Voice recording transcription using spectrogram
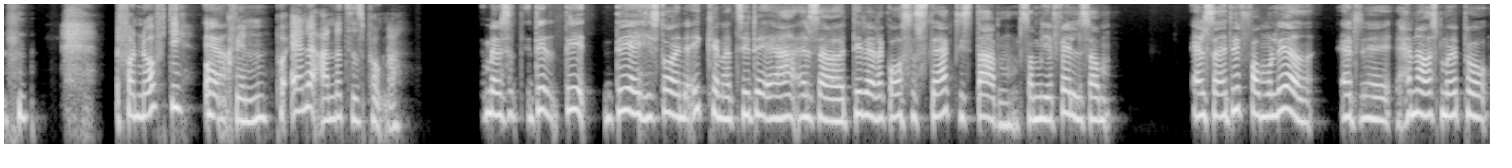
fornuftig ung ja. kvinde på alle andre tidspunkter. Men altså, det, det, det er historien, jeg ikke kender til, det er altså det der, der går så stærkt i starten, som I er fælles om. Altså er det formuleret, at øh, han er også med på,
